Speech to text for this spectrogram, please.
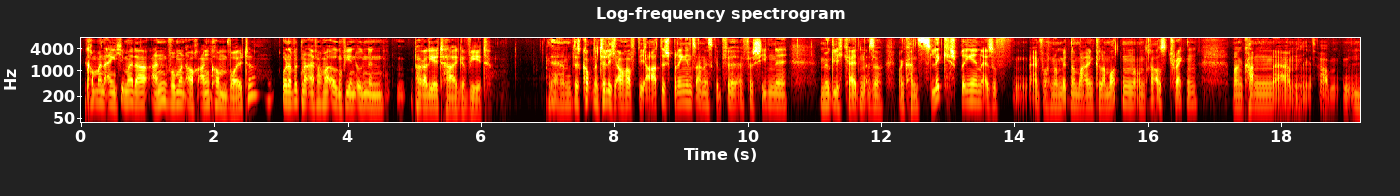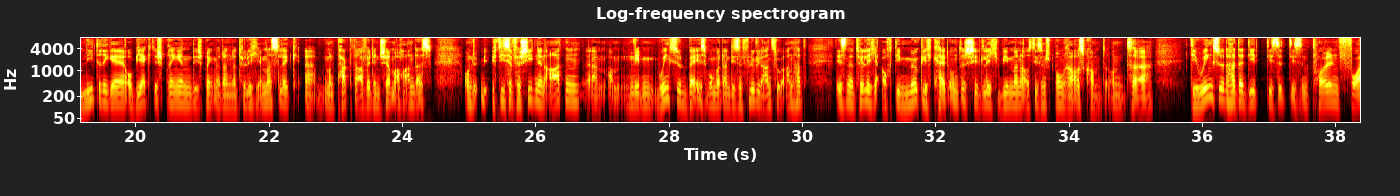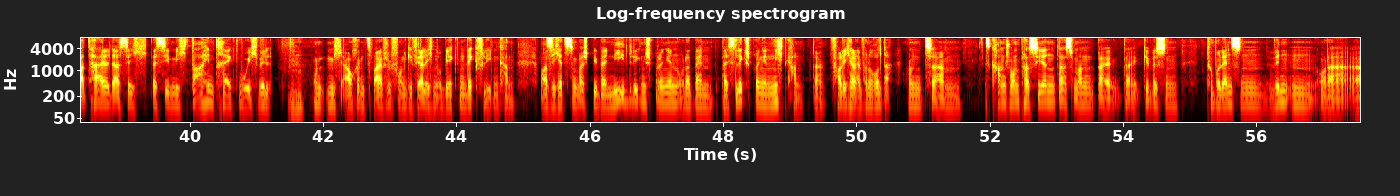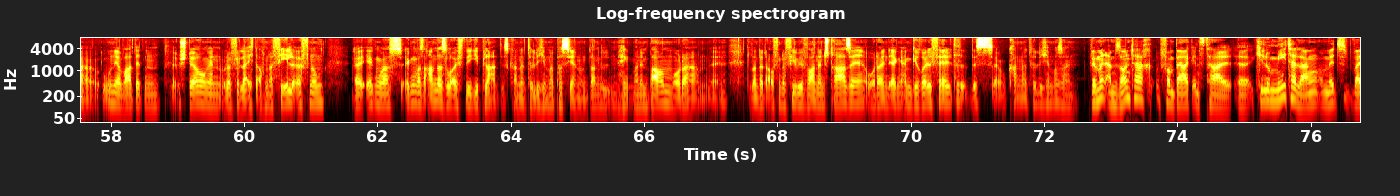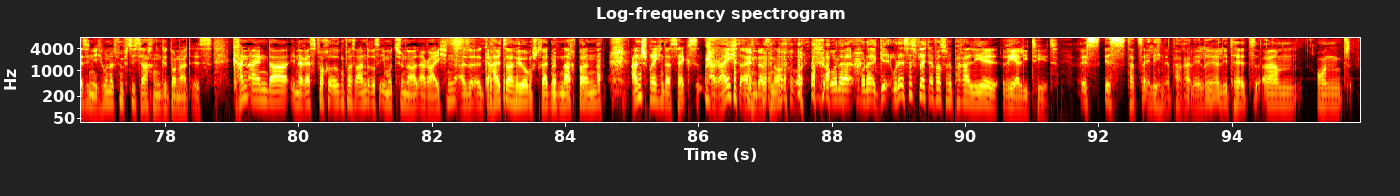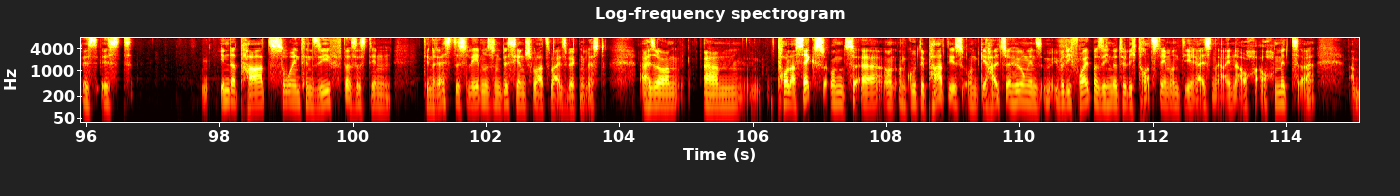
kommt man eigentlich immer da an, wo man auch ankommen wollte? Oder wird man einfach mal irgendwie in irgendein Paralleltal geweht? Ähm, das kommt natürlich auch auf die Art des Springens an. Es gibt verschiedene Möglichkeiten. Also man kann Slick springen, also einfach nur mit normalen Klamotten und raustracken. Man kann ähm, ähm, niedrige Objekte springen, die springt man dann natürlich immer slick. Äh, man packt dafür den Schirm auch anders. Und diese verschiedenen Arten, ähm, neben Wingsuit Base, wo man dann diesen Flügelanzug anhat, ist natürlich auch die Möglichkeit unterschiedlich, wie man aus diesem Sprung rauskommt. Und äh, die Wingsuit hat ja die, diese, diesen tollen Vorteil, dass, ich, dass sie mich dahin trägt, wo ich will. Mhm. Und mich auch im Zweifel von gefährlichen Objekten wegfliegen kann. Was ich jetzt zum Beispiel bei niedrigen Sprüngen oder beim, bei Slicksprüngen nicht kann. Da falle ich halt einfach nur runter. Und ähm, es kann schon passieren, dass man bei, bei gewissen Turbulenzen, Winden oder äh, unerwarteten Störungen oder vielleicht auch einer Fehlöffnung äh, irgendwas, irgendwas anders läuft wie geplant. Das kann natürlich immer passieren. Und dann hängt man im Baum oder äh, landet auf einer vielbefahrenen Straße oder in irgendeinem Geröllfeld. Das äh, kann natürlich immer sein. Wenn man am Sonntag vom Berg ins Tal äh, kilometerlang mit, weiß ich nicht, 150 Sachen gedonnert ist, kann einen da in der Restwoche irgendwas anderes emotional erreichen? Also äh, Gehaltserhöhung, Streit mit Nachbarn, ansprechender Sex, erreicht einen das noch? Oder, oder, oder ist das vielleicht einfach so eine Parallelrealität? Es ist tatsächlich eine Parallelrealität ähm, und es ist in der Tat so intensiv, dass es den, den Rest des Lebens ein bisschen schwarz-weiß wirken lässt. Also ähm, toller Sex und, äh, und, und, gute Partys und Gehaltserhöhungen, über die freut man sich natürlich trotzdem und die reißen einen auch, auch mit. Äh,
